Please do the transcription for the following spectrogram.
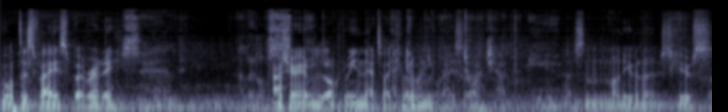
what's his face, but really, Sand. A actually, it locked me in there till I killed him anyway, so torch out from here. that's not even an excuse.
